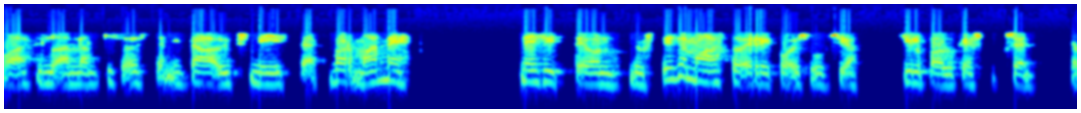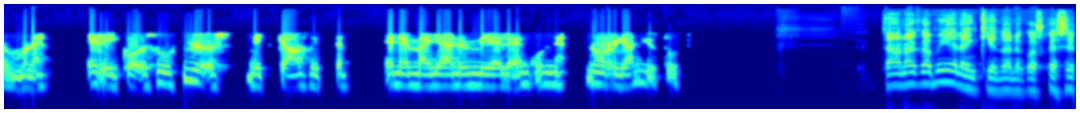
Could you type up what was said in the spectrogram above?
vaan silloin MM-kisoissa, niin tämä on yksi niistä. Että varmaan ne, ne sitten on just se maastoerikoisuus ja kilpailukeskuksen semmoinen erikoisuus myös, mitkä on sitten enemmän jäänyt mieleen kuin ne Norjan jutut. Tämä on aika mielenkiintoinen, koska se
